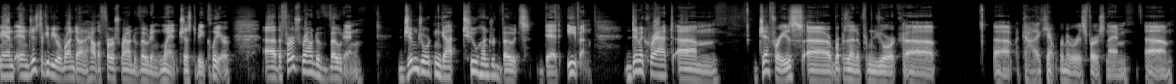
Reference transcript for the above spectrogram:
and and just to give you a rundown on how the first round of voting went, just to be clear, uh, the first round of voting, Jim Jordan got 200 votes, dead even. Democrat um, Jeffries, uh, representative from New York, uh, uh, God, I can't remember his first name. Um,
